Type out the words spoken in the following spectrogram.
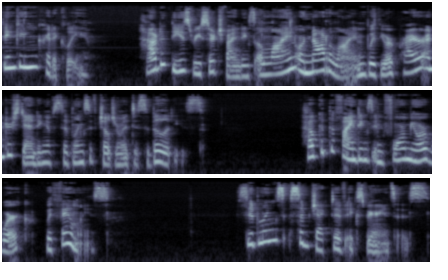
Thinking critically. How did these research findings align or not align with your prior understanding of siblings of children with disabilities? How could the findings inform your work with families? Siblings' subjective experiences.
